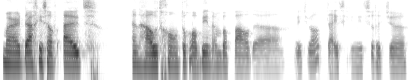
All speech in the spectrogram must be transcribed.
Maar daag jezelf uit en houd gewoon toch wel binnen een bepaalde, weet je wel, tijdslimiet. Zodat je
